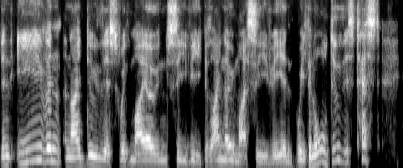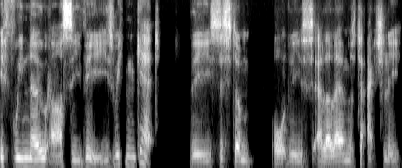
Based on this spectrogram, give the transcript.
And even, and I do this with my own CV because I know my CV, and we can all do this test. If we know our CVs, we can get the system or these LLMs to actually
